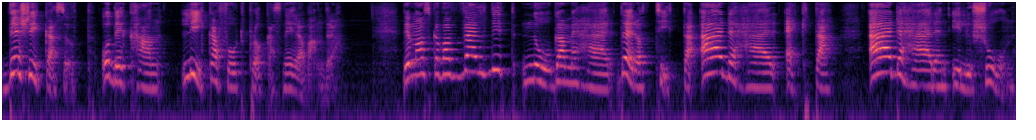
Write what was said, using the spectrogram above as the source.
det skickas upp och det kan lika fort plockas ner av andra. Det man ska vara väldigt noga med här, det är att titta, är det här äkta? Är det här en illusion?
